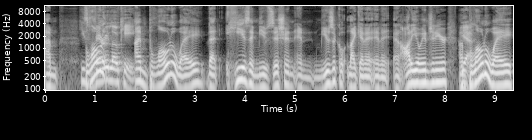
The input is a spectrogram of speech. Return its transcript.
I'm He's blown- very low key. I'm blown away that he is a musician and musical, like an, an, an audio engineer. I'm Yeah. blown away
